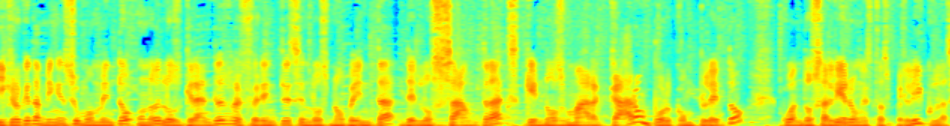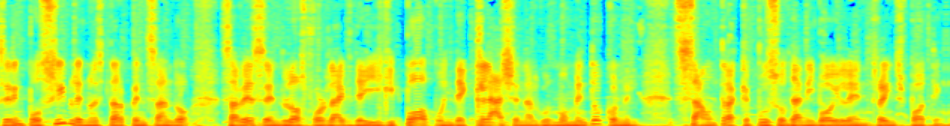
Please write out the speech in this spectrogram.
y creo que también en su momento uno de los grandes referentes en los 90 de los soundtracks que nos marcaron por completo cuando salieron estas películas. Era imposible no estar pensando ¿sabes? En Lost for Life de Iggy Pop o en The Clash en algún momento con el soundtrack que puso Danny Boyle en Train Spotting.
